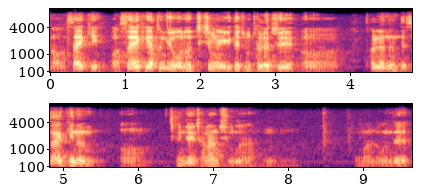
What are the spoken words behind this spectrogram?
어, 사이키 어, 사이키 같은 경우는 직접 경기 때 좀 털렸지. 어, 털렸는데 사이키는 어, 굉장히 잘하는 친구야. 음. 정말로. 근데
